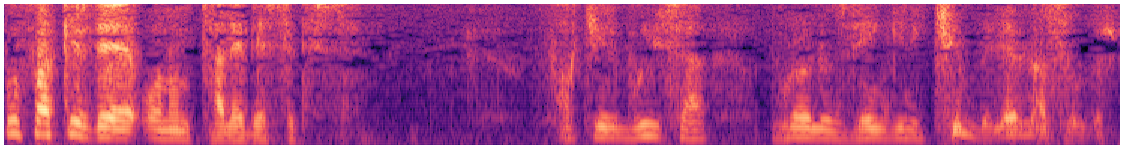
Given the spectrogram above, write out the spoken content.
Bu fakir de onun talebesidir. Fakir buysa buranın zengini kim bilir nasıldır.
